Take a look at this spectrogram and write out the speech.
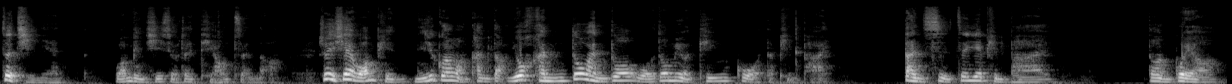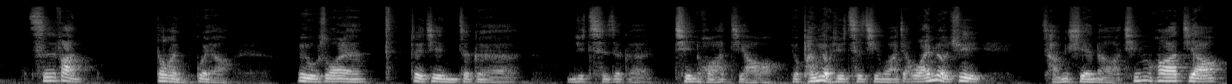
这几年，王品其实有在调整了啊。所以现在王品，你去官网看到有很多很多我都没有听过的品牌，但是这些品牌。都很贵哦，吃饭都很贵哦。例如说呢，最近这个你去吃这个青花椒哦，有朋友去吃青花椒，我还没有去尝鲜哦。青花椒，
